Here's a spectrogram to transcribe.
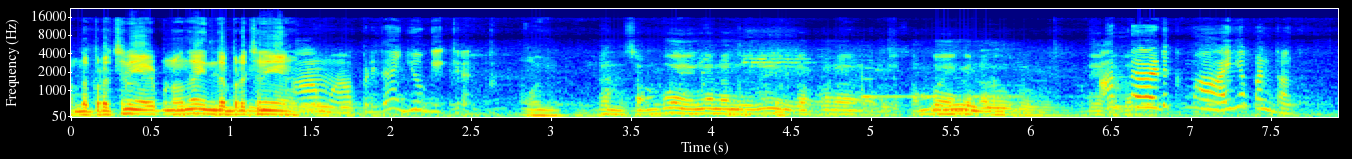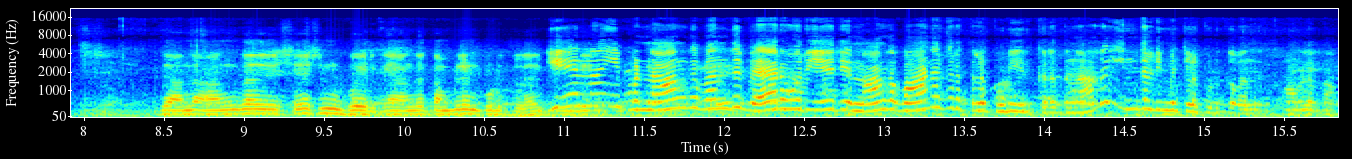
அந்த பிரச்சனையை எழுப்பினவங்க தான் இந்த பிரச்சனையை ஆமா அப்படிதான் யூகிக்கிறேன். அந்த சம்பவம் எங்க நடந்தது? இதுக்கப்புறம் சம்பவம் எங்க நடந்தது? அந்த அடுக்கு ஐயப்பன் தாங்க இது அந்த அங்க ஸ்டேஷனுக்கு போயிருக்கேன். அங்க கம்ப்ளைண்ட் கொடுக்கல. ஏன்னா இப்ப நாங்க வந்து வேற ஒரு ஏரியா நாங்க வானகரத்துல குடி இருக்கிறதுனால இந்த லிமிட்ல கொடுக்க வந்திருக்கோம். அவ்வளவுதான்.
